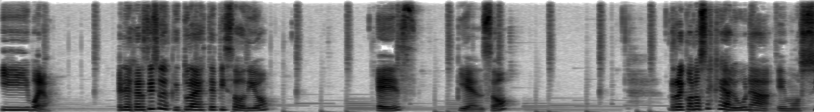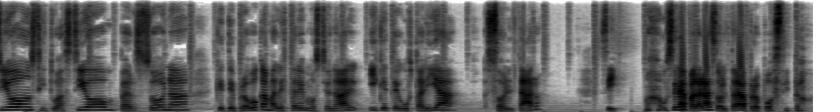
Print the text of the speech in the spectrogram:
Y bueno, el ejercicio de escritura de este episodio es, pienso, ¿reconoces que hay alguna emoción, situación, persona que te provoca malestar emocional y que te gustaría soltar? Sí, usé la palabra soltar a propósito.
